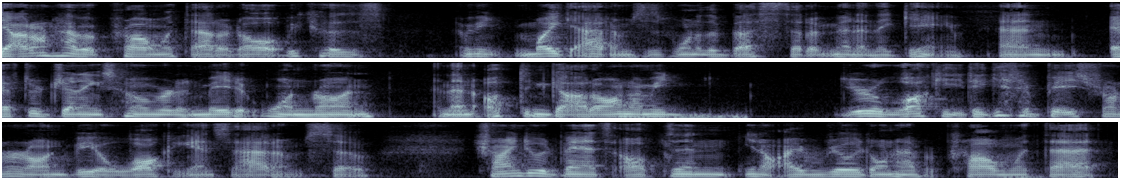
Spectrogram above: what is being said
Yeah, I don't have a problem with that at all because I mean Mike Adams is one of the best setup men in the game, and after Jennings homered and made it one run, and then Upton got on, I mean you're lucky to get a base runner on via walk against Adams. So trying to advance Upton, you know, I really don't have a problem with that.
